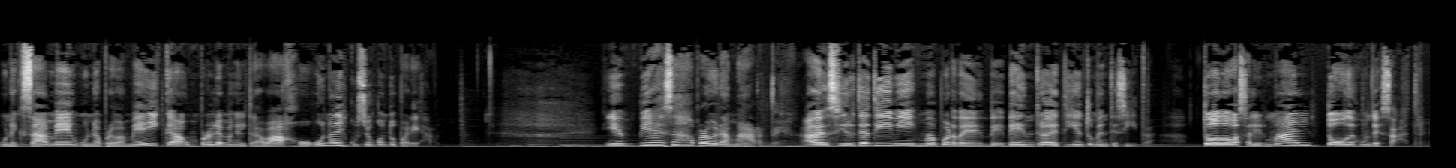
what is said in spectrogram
Un examen, una prueba médica, un problema en el trabajo, una discusión con tu pareja. Y empiezas a programarte, a decirte a ti misma por dentro de ti en tu mentecita todo va a salir mal, todo es un desastre.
